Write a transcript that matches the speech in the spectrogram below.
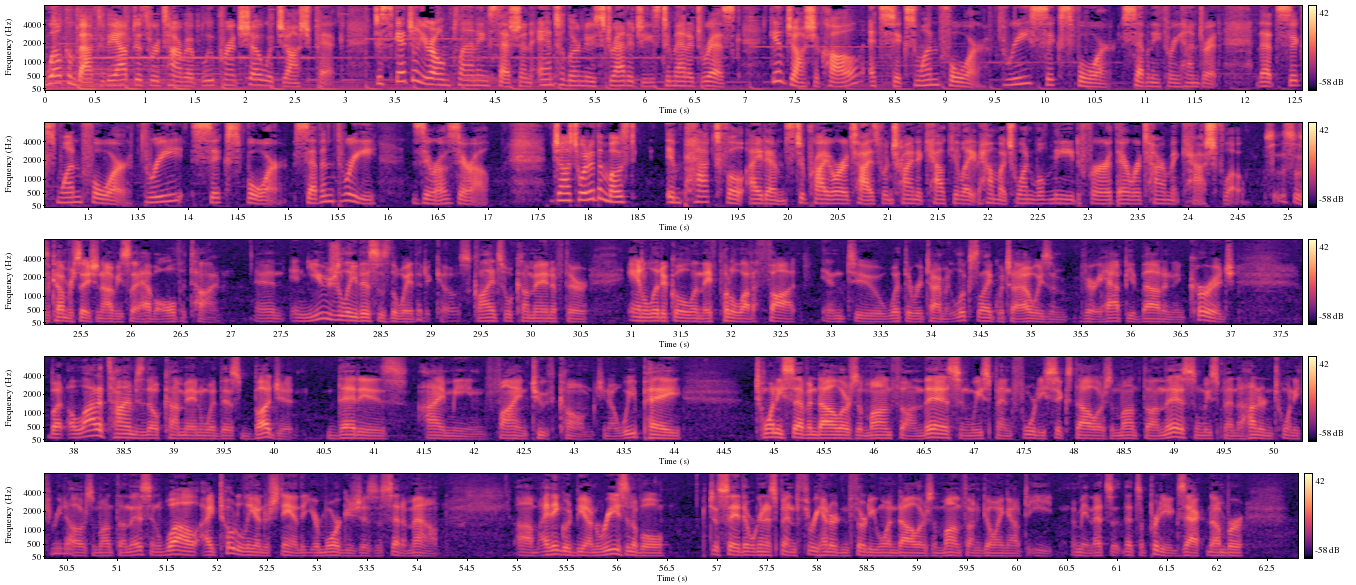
Welcome back to the Aptus Retirement Blueprint Show with Josh Pick. To schedule your own planning session and to learn new strategies to manage risk, give Josh a call at 614 364 7300. That's 614 364 7300. Josh, what are the most impactful items to prioritize when trying to calculate how much one will need for their retirement cash flow? So, this is a conversation obviously I have all the time. And, and usually this is the way that it goes. Clients will come in if they're analytical and they've put a lot of thought into what their retirement looks like, which I always am very happy about and encourage. But a lot of times they'll come in with this budget that is, I mean, fine tooth combed. You know, we pay $27 a month on this and we spend $46 a month on this and we spend $123 a month on this. And while I totally understand that your mortgage is a set amount, um, I think it would be unreasonable to say that we're going to spend $331 a month on going out to eat. I mean, that's a, that's a pretty exact number.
